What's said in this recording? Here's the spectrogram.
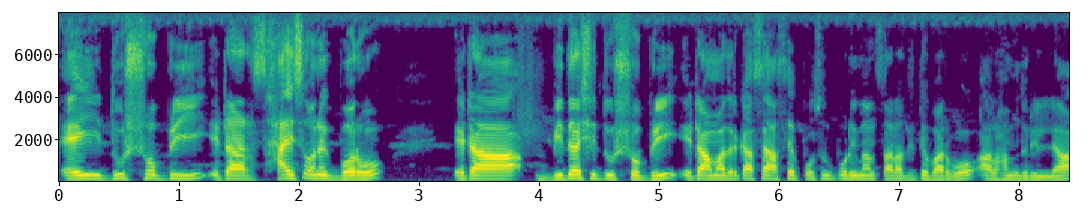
এই দুঃসবজি এটার সাইজ অনেক বড়। এটা বিদেশি দুঃসবজি। এটা আমাদের কাছে আছে, প্রচুর পরিমাণ চারা দিতে পারব, আলহামদুলিল্লাহ।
